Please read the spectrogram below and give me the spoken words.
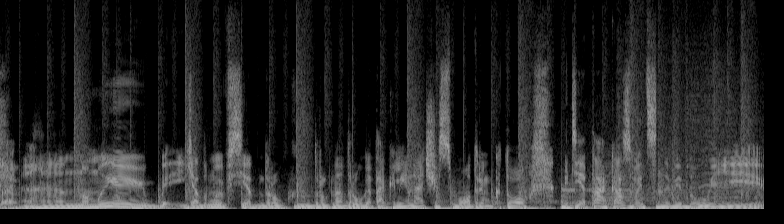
да. э, но мы, я думаю, все друг, друг на друга так или иначе смотрим, кто где-то оказывается на виду и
